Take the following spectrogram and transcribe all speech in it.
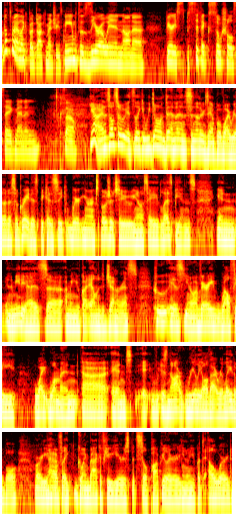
That's what I like about documentaries, being able to zero in on a very specific social segment, and so Yeah, and it's also it's like we don't then it's another example of why Reel is so great is because like we're your exposure to you know say lesbians in in the media is uh, I mean you've got Ellen DeGeneres who is you know a very wealthy white woman uh, and it is not really all that relatable. Or you have like going back a few years, but still popular. You know, you've got the L word,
